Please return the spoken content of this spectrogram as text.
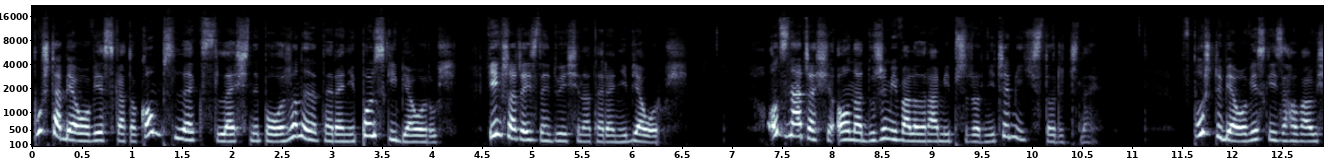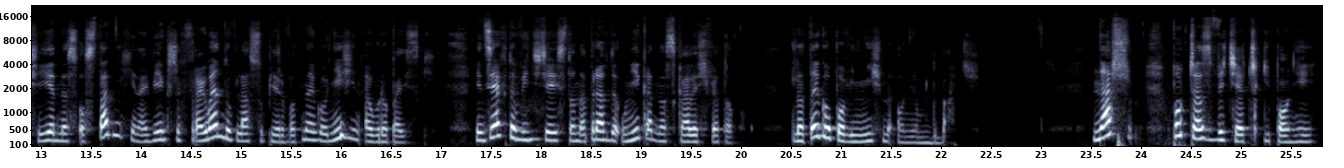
Puszcza Białowieska to kompleks leśny położony na terenie Polski i Białorusi. Większa część znajduje się na terenie Białorusi. Odznacza się ona dużymi walorami przyrodniczymi i historycznymi. W Puszczy Białowieskiej zachowały się jedne z ostatnich i największych fragmentów lasu pierwotnego nizin europejskich, więc jak to widzicie jest to naprawdę unikat na skalę światową. Dlatego powinniśmy o nią dbać. Nasz, podczas wycieczki po niej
